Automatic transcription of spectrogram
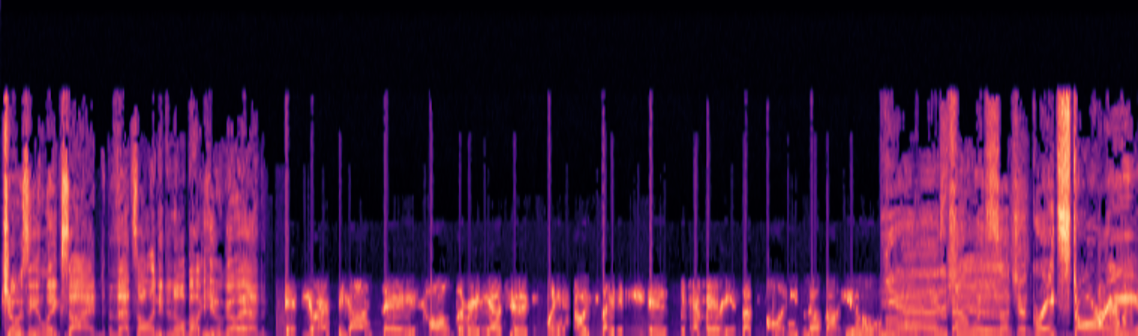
Josie in Lakeside. That's all I need to know about you. Go ahead. If your fiance calls the radio to explain how excited he is to get married, that's all I need to know about you. Yes, uh-huh. here she that was is. such a great story.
